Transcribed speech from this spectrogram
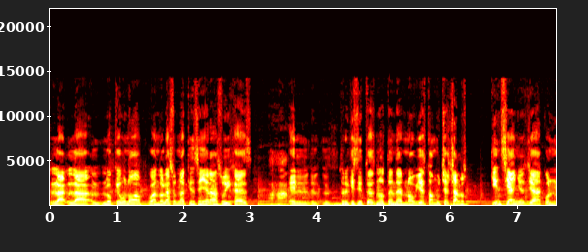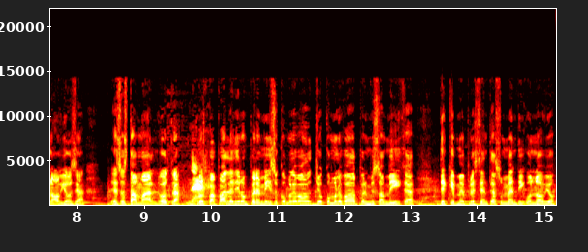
la, la- lo que uno cuando le hace una quinceañera a su hija es Ajá. el, el requisito es no tener novio. Esta muchacha a los 15 años ya con novio, o sea, eso está mal. Otra, Nah. los papás le dieron permiso. ¿Cómo le va, yo cómo le voy a dar permiso a mi hija de que me presente a su mendigo novio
